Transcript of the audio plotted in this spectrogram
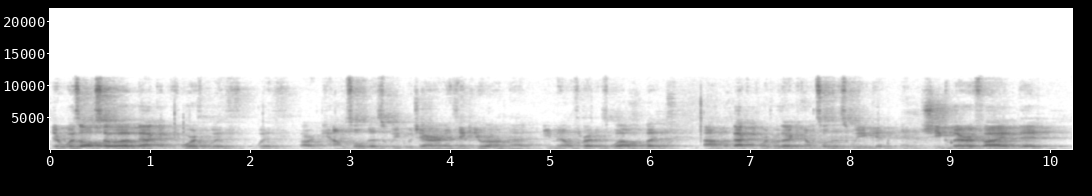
there was also a back and forth with, with our counsel this week, which Aaron, I think you were on that email thread as well, but um, a back and forth with our counsel this week, and, and she clarified that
